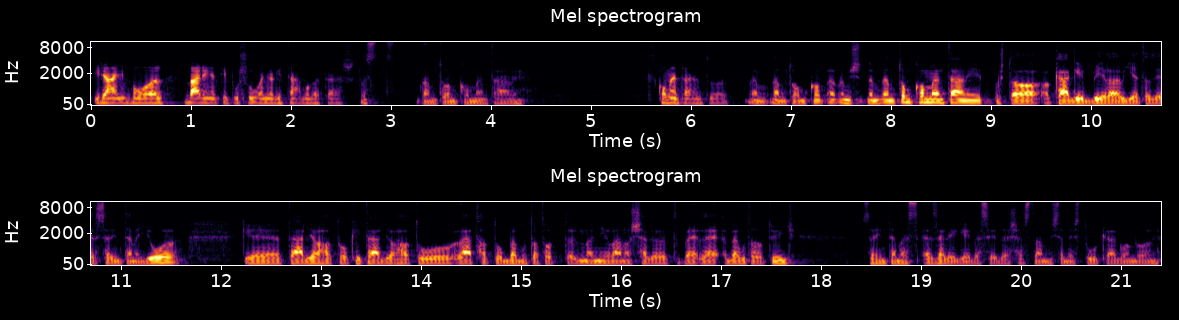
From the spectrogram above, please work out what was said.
irányból bármilyen típusú anyagi támogatást? Ezt nem tudom kommentálni. Kommentálni nem tudod? Nem, nem, tudom, nem, nem, nem, nem tudom kommentálni. Most a, a KGB-le ügyet azért szerintem egy jól tárgyalható, kitárgyalható, látható, bemutatott nagy nyilvánosság előtt be, bemutatott ügy. Szerintem ez, ez eléggé beszédes, ezt nem hiszem, ezt túl kell gondolni.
